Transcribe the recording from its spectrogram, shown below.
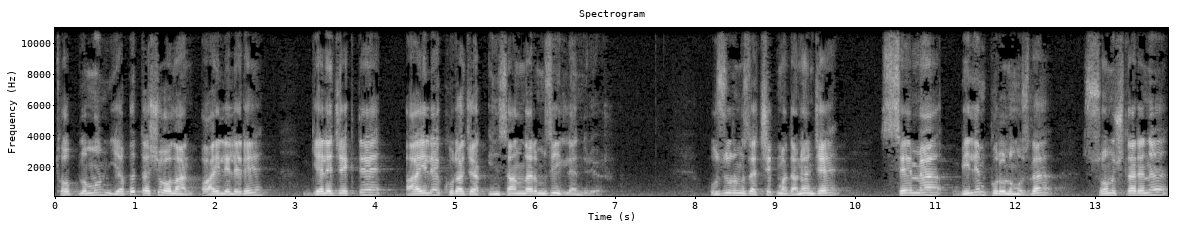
toplumun yapı taşı olan aileleri gelecekte aile kuracak insanlarımızı ilgilendiriyor. Huzurunuza çıkmadan önce SMA Bilim Kurulumuzla sonuçlarını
